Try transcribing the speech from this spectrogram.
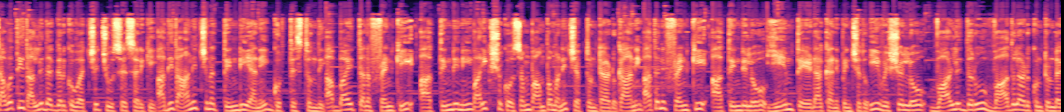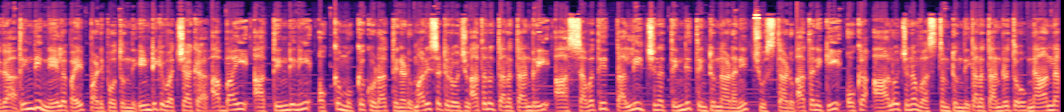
సవతి తల్లి దగ్గరకు వచ్చి చూసేసరికి అది తానిచ్చిన తిండి అని గుర్తిస్తుంది. అబ్బాయి తన ఫ్రెండ్కి ఆ తిండిని పరీక్ష కోసం పంపమని చెప్తుంటాడు. కానీ అతని ఫ్రెండ్కి ఆ తిండిలో ఏం తేడా కనిపించదు. ఈ విషయంలో వాళ్ళిద్దరూ వాదులాడుకుంటుండగా తిండి నేలపై పడిపోతుంది. ఇంటికి వచ్చాక అబ్బాయి ఆ తిండిని ఒక్క ముక్క కూడా తినడు. మరుసటి రోజు అతను తన తండ్రి ఆ సవతి తల్లి ఇచ్చిన తిండి తింటున్నాడని చూస్తాడు. అతనికి ఒక ఆలోచన వస్తుంటుంది. తన తండ్రితో నాన్న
